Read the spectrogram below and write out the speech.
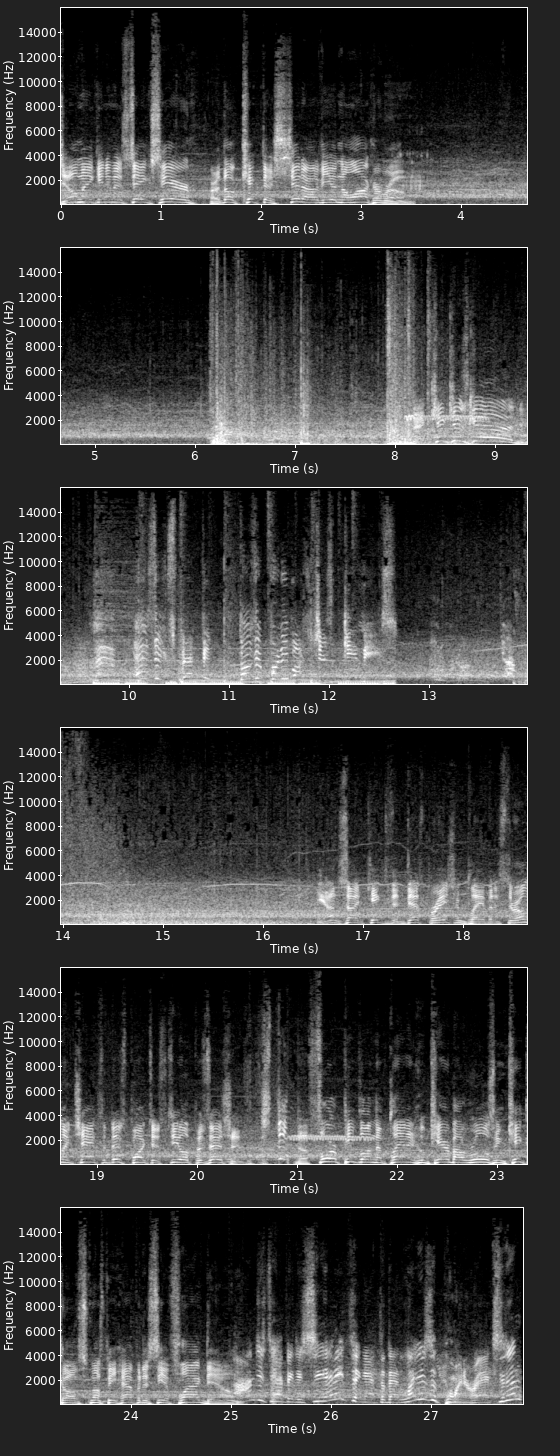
Don't make any mistakes here, or they'll kick the shit out of you in the locker room. The onside kick is a desperation play, but it's their only chance at this point to steal a position. The four people on the planet who care about rules and kickoffs must be happy to see a flag down. I'm just happy to see anything after that laser pointer accident.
